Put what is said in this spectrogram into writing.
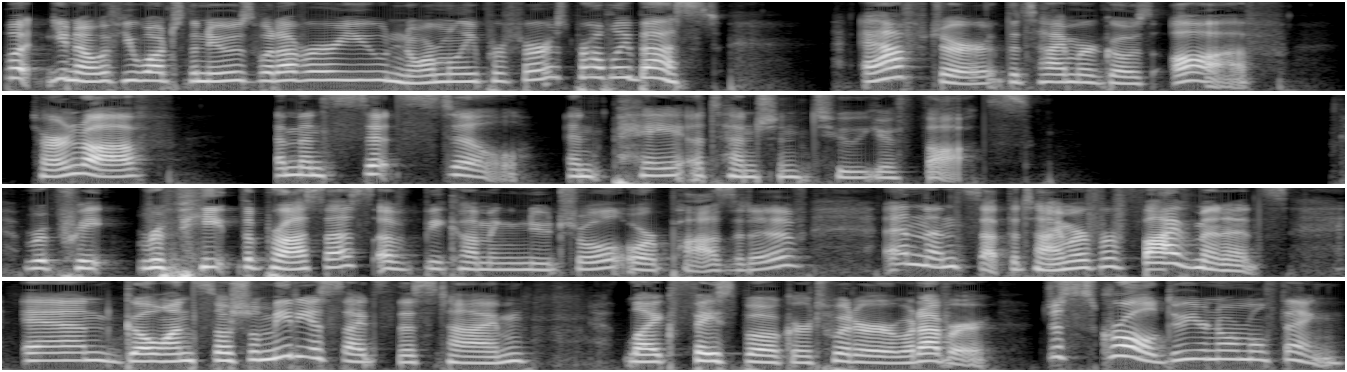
But, you know, if you watch the news, whatever you normally prefer is probably best. After the timer goes off, turn it off and then sit still and pay attention to your thoughts. Repeat, repeat the process of becoming neutral or positive and then set the timer for five minutes and go on social media sites this time, like Facebook or Twitter or whatever. Just scroll, do your normal thing.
